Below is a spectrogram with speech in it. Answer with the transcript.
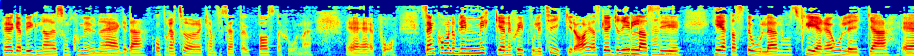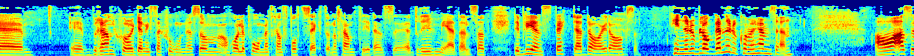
höga byggnader som kommuner äger där operatörer kan få sätta upp basstationer på. Sen kommer det bli mycket energipolitik idag. Jag ska grillas mm. i heta stolen hos flera olika branschorganisationer som håller på med transportsektorn och framtidens eh, drivmedel. Så att det blir en späckad dag idag också. Hinner du blogga när du kommer hem sen? Ja, alltså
